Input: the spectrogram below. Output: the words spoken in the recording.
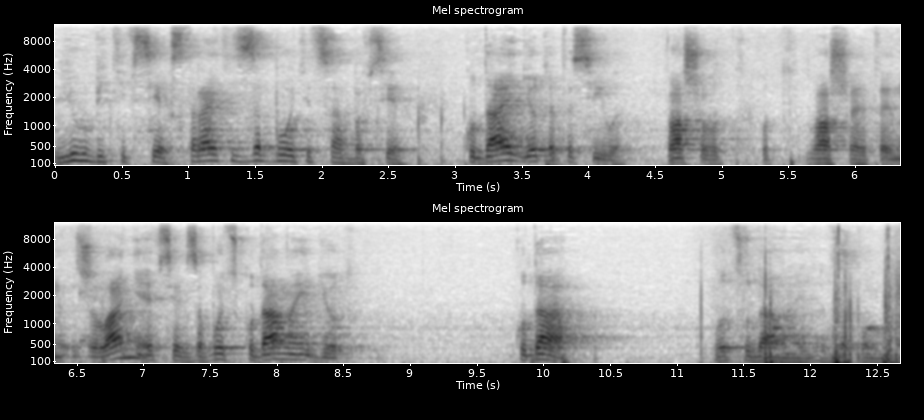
любите всех, старайтесь заботиться обо всех, куда идет эта сила? Ваше, вот, вот, ваше это желание всех заботиться, куда она идет? Куда? Вот сюда она идет, запомните.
